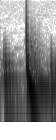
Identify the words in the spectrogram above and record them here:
Thank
